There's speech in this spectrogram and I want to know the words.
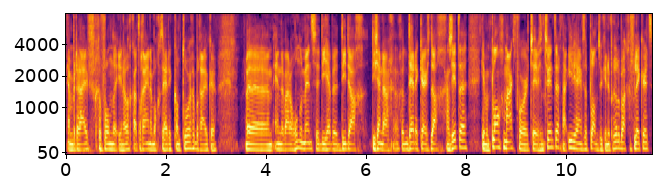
een bedrijf gevonden in Hoog Katerijnen, mocht het hele kantoor gebruiken. Ehm, en er waren honderd mensen die hebben die dag, die zijn daar de derde kerstdag gaan zitten. Die hebben een plan gemaakt voor 2020. Nou, iedereen heeft het plan natuurlijk in de prullenbak geflikkerd.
